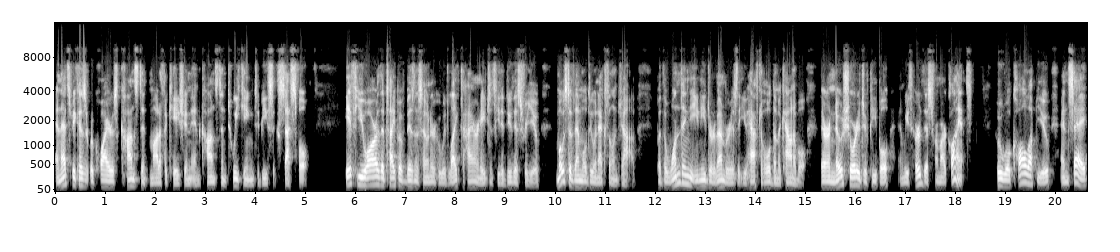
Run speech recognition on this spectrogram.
And that's because it requires constant modification and constant tweaking to be successful. If you are the type of business owner who would like to hire an agency to do this for you, most of them will do an excellent job. But the one thing that you need to remember is that you have to hold them accountable. There are no shortage of people, and we've heard this from our clients, who will call up you and say,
